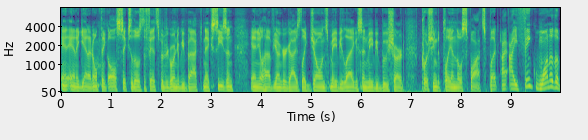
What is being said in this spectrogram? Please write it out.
And, and, again, I don't think all six of those defensemen are going to be back next season. And you'll have younger guys like Jones, maybe Lagesson, maybe Bouchard pushing to play in those spots. But I, I think one of the,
